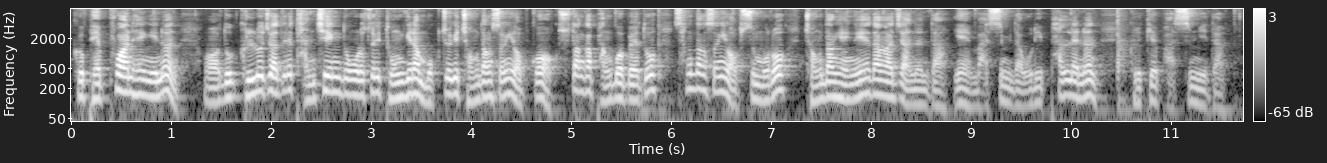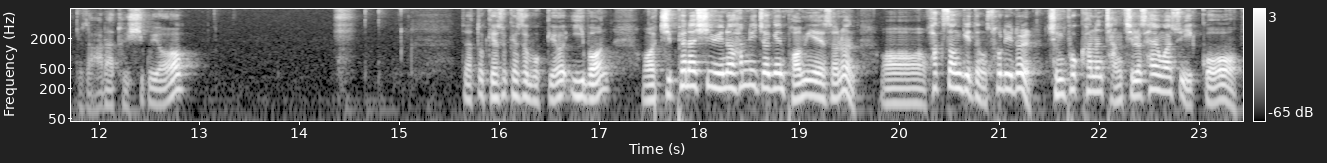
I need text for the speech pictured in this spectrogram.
그 배포한 행위는 어, 근로자들의 단체 행동으로서의 동기나 목적의 정당성이 없고 수단과 방법에도 상당성이 없으므로 정당 행위에 해당하지 않는다. 예 맞습니다. 우리 판례는 그렇게 봤습니다. 그래서 알아두시고요 자, 또 계속해서 볼게요. 2번. 어, 집회나 시위는 합리적인 범위에서는 어, 확성기 등 소리를 증폭하는 장치를 사용할 수 있고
